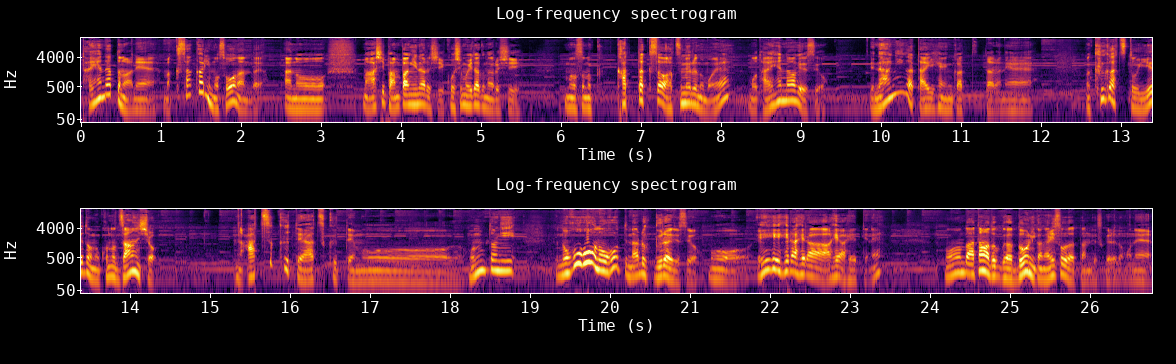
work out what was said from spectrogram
大変だったのはね、まあ、草刈りもそうなんだよ。あのーまあ、足パンパンになるし、腰も痛くなるし、もうその刈った草を集めるのもね、もう大変なわけですよ。で、何が大変かって言ったらね、まあ9月といえどのこの残暑。暑くて暑くてもう、本当に、のほほのほってなるぐらいですよ。もう、えへへらへら、あへあへってね。ほんと頭がどうにかなりそうだったんですけれどもね。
